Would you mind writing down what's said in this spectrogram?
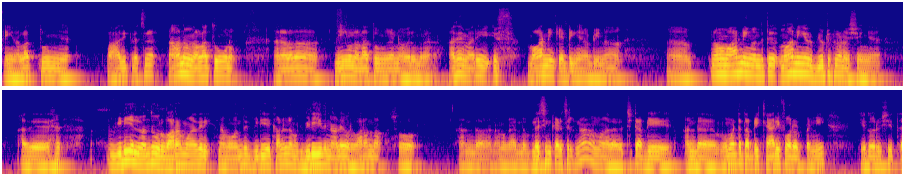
நீங்கள் நல்லா தூங்குங்க. பாதி பிரச்சனை நானும் நல்லா தூங்கணும். அதனால தான் நீங்களும் நல்லா தூங்குங்கன்னு நான் விரும்புகிறேன் அதே மாதிரி இஃப் மார்னிங் கேட்டிங்க அப்படின்னா நம்ம மார்னிங் வந்துட்டு மார்னிங்கே ஒரு பியூட்டிஃபுல்லான விஷயங்க. அது விடியல் வந்து ஒரு வரம் மாதிரி. நம்ம வந்து விடிய காலம் நமக்கு விடியுதுனாலே ஒரு வரம் தான் ஸோ அந்த நமக்கு அந்த பிளெஸ்ஸிங் கிடச்சிருக்குன்னா நம்ம அதை வச்சுட்டு அப்படியே அந்த மொமெண்டத்தை அப்படியே கேரி ஃபார்வர்ட் பண்ணி ஏதோ ஒரு விஷயத்த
